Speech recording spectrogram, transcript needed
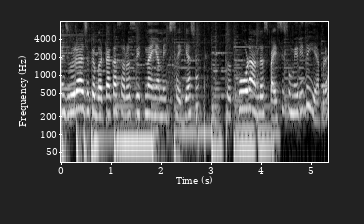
તમે જોઈ રહ્યા છો કે બટાકા સરસ રીતના અહીંયા મિક્સ થઈ ગયા છે. તો થોડા અંદર સ્પાઇસીસ ઉમેરી દઈએ આપણે.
